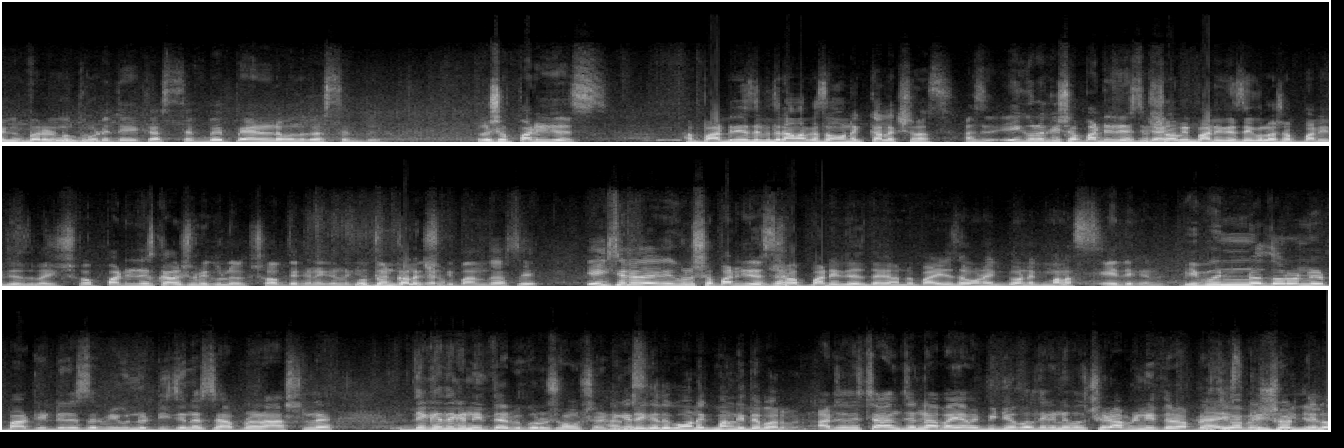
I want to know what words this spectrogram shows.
একবারে নতুন। বডি থেকে কাজ থাকবে প্যানেলের মধ্যে কাজ থাকবে। এগুলো সব পার্টি ড্রেস পার্টি ড্রেসের ভিতরে আমার কাছে অনেক কালেকশন আছে। আচ্ছা এগুলো কি সব পার্টি ড্রেস সবই পার্টি ড্রেস এগুলো সব পার্টি ড্রেস ভাই। সব পার্টি ড্রেস কালেকশন এগুলো সব দেখেন এখানে নতুন। বান্ধা আছে। এই সাইডে এগুলো সব পার্টি ড্রেস সব পার্টি ড্রেস দেখেন পার্টি ড্রেসে অনেক অনেক মাল আছে। এই দেখেন বিভিন্ন ধরনের পার্টি ড্রেসের বিভিন্ন ডিজাইন আছে। আপনারা আসলে দেখে দেখে নিতে পারবেন কোনো সমস্যা নেই দেখে দেখে অনেক মাল নিতে পারবেন। আর যদি চান যে না ভাই আমি ভিডিও কল দেখে নিবো সেটা আপনি নিতে পারবেন। আপনার যেভাবে। দিল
